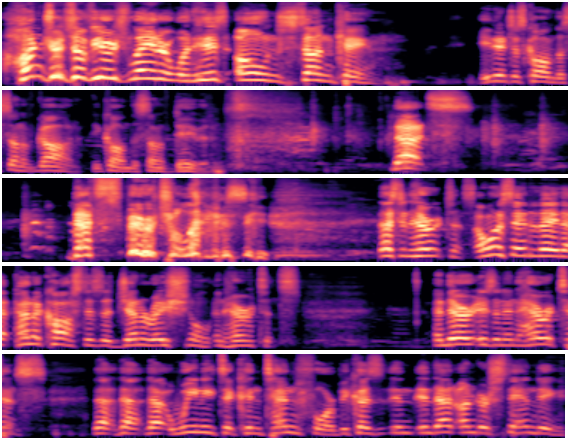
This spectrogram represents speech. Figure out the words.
hundreds of years later, when his own son came, he didn't just call him the son of God, he called him the son of David. That's that's spiritual legacy. That's inheritance. I want to say today that Pentecost is a generational inheritance. And there is an inheritance that, that, that we need to contend for because in, in that understanding,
